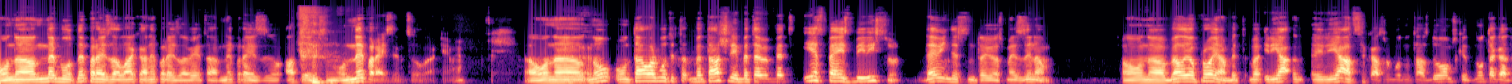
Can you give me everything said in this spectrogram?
Un uh, nebūt nepareizā laikā, nepareizā vietā ar nepareizu attieksmi un nepareiziem cilvēkiem. Ja? Un, uh, nu, un tā varbūt ir tā atšķirība, bet, bet iespējas bija visur. 90. gados mēs zinām. Un uh, vēl joprojām, bet ir, jā, ir jāatsakās varbūt, no tās domas, ka nu, tagad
